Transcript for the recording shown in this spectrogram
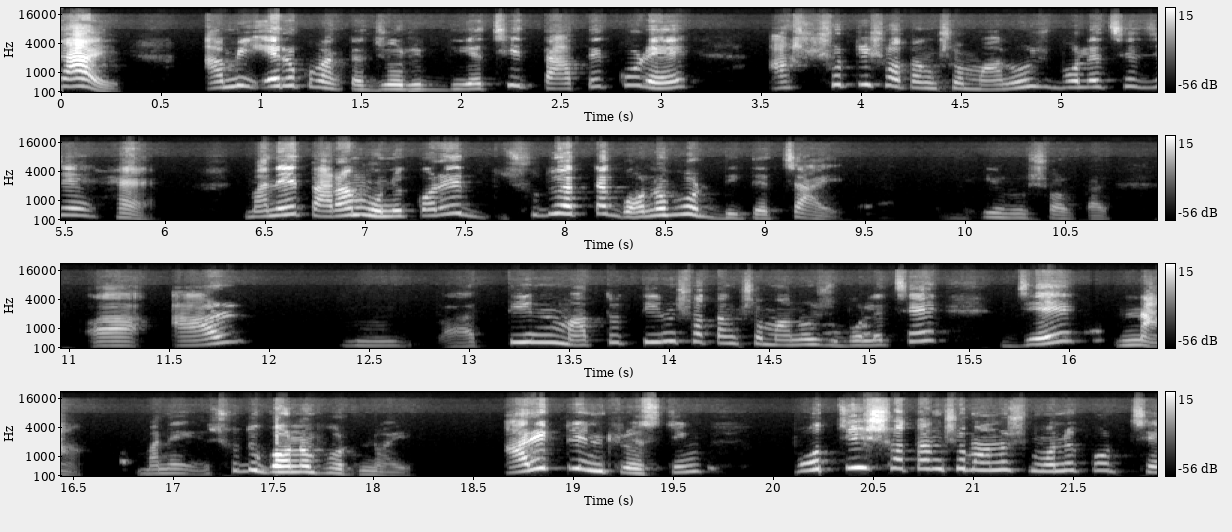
চায়? আমি এরকম একটা জরিপ দিয়েছি। তাতে করে আটষট্টি শতাংশ মানুষ বলেছে যে হ্যাঁ মানে তারা মনে করে শুধু একটা গণভোট দিতে চায় ইউনুস সরকার। আর তিন, মাত্র তিন শতাংশ মানুষ বলেছে যে, না মানে শুধু গণভোট নয়। আরেকটি ইন্টারেস্টিং পঁচিশ শতাংশ মানুষ মনে করছে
